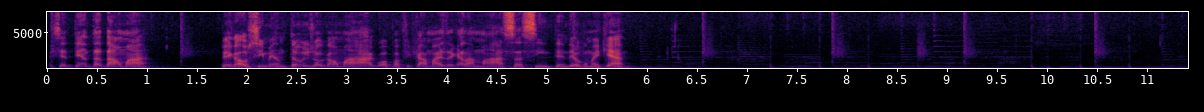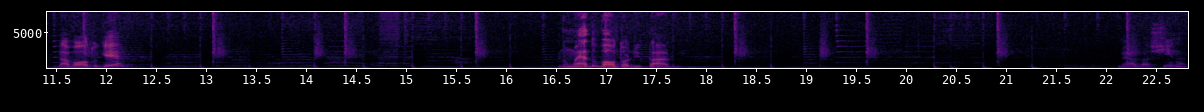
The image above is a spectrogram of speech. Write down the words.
Você tenta dar uma. pegar o cimentão e jogar uma água para ficar mais aquela massa assim, entendeu como é que é? Dá volta o quê? Não é do volta ao ditado. Não é da China?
